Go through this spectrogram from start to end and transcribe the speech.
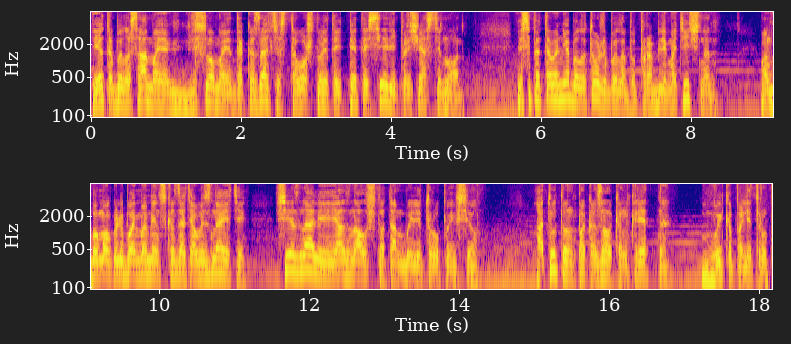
И это было самое весомое доказательство того, что этой, к этой серии причастен он. Если бы этого не было, тоже было бы проблематично. Он бы мог в любой момент сказать, а вы знаете, все знали, и я знал, что там были трупы, и все. А тут он показал конкретно, выкопали труп.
